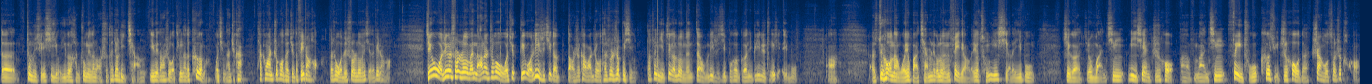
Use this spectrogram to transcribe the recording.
的政治学系有一个很著名的老师，他叫李强，因为当时我听他的课嘛，我请他去看，他看完之后他觉得非常好，他说我的硕士论文写的非常好。结果我这个硕士论文拿了之后，我去给我历史系的导师看完之后，他说这不行，他说你这个论文在我们历史系不合格，你必须得重写一部，啊，呃，最后呢，我又把前面这个论文废掉了，又重新写了一部，这个就晚清立宪之后啊，晚清废除科举之后的善后测试考，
